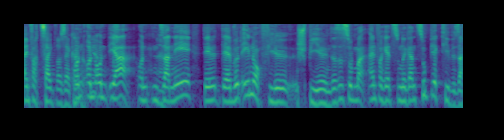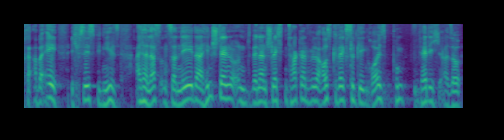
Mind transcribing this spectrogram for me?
einfach zeigt, was er kann. Und, und, und ja, und ein Sané, der, der wird eh noch viel spielen. Das ist so mal einfach jetzt so eine ganz subjektive Sache. Aber ey, ich sehe es wie Nils. Alter, lass uns Sané da hinstellen und wenn er einen schlechten Tag hat, wird er ausgewechselt gegen Reus. Punkt, fertig. Also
